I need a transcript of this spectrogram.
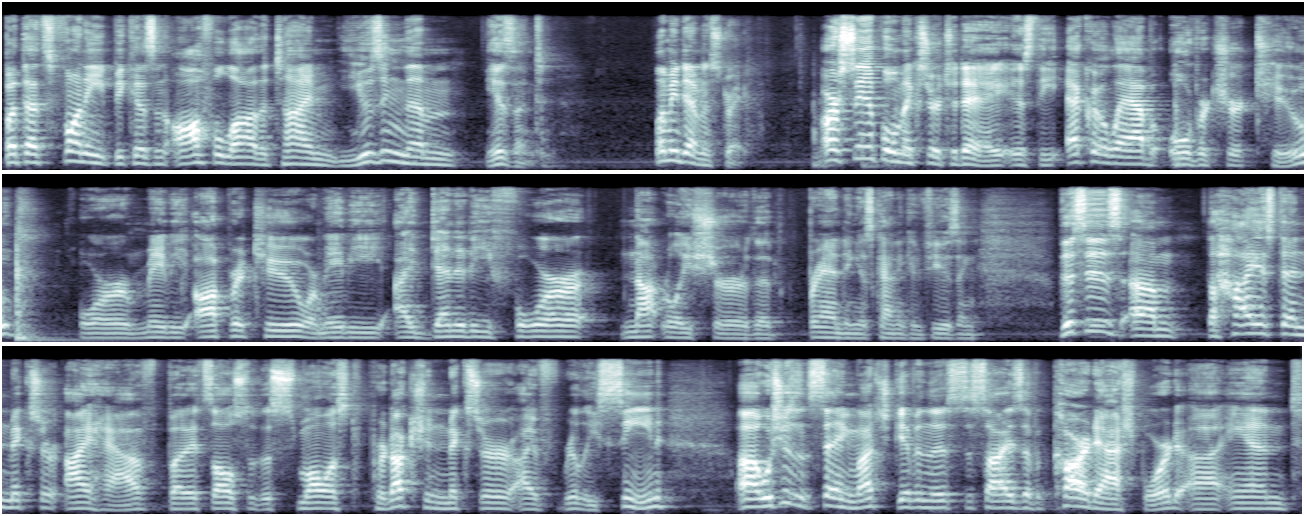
but that's funny because an awful lot of the time using them isn't. Let me demonstrate. Our sample mixer today is the Echolab Overture 2, or maybe Opera 2, or maybe Identity 4, not really sure, the branding is kind of confusing. This is um, the highest end mixer I have, but it's also the smallest production mixer I've really seen uh, which isn't saying much given this the size of a car dashboard uh, and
